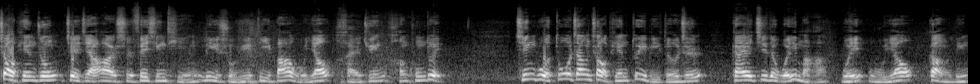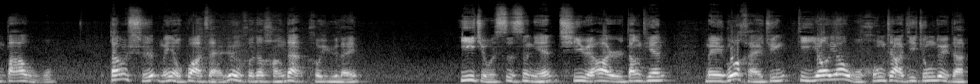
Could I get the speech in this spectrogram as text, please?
照片中这架二式飞行艇隶属于第八五幺海军航空队。经过多张照片对比得知，该机的尾码为五幺杠零八五，当时没有挂载任何的航弹和鱼雷。一九四四年七月二日当天，美国海军第幺幺五轰炸机中队的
